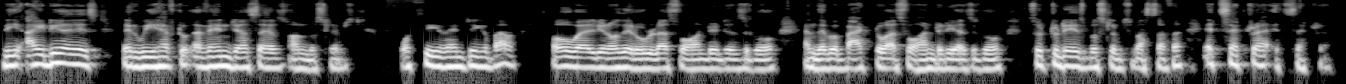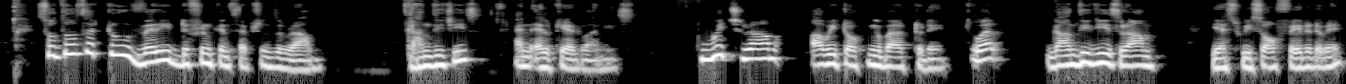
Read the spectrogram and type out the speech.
The idea is that we have to avenge ourselves on Muslims. What's the avenging about? Oh well you know they ruled us 400 years ago and they were bad to us 400 years ago. So today's muslims must suffer etc etc so those are two very different conceptions of ram. Gandhiji's and lk advani's. Which ram are we talking about today? Well gandhiji's ram yes we saw faded away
